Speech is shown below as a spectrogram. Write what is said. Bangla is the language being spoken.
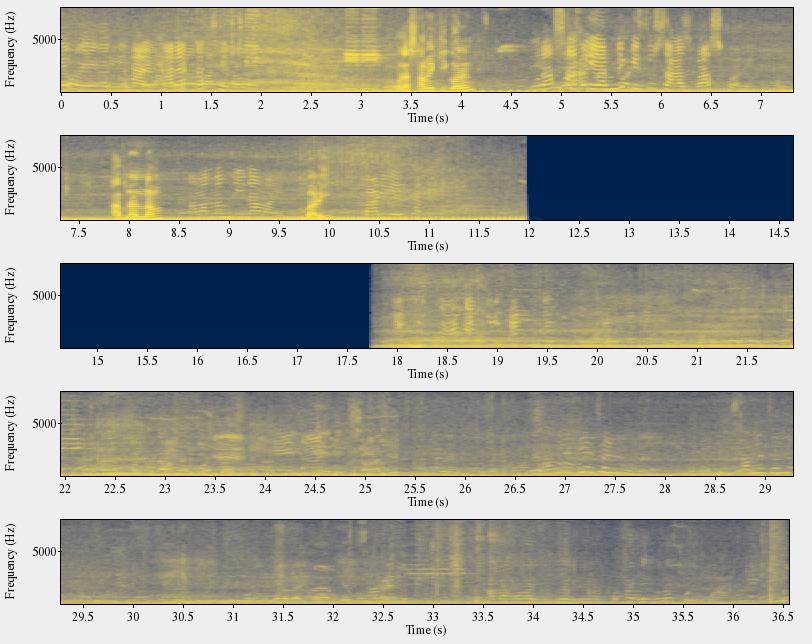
হ্যাঁ তার একটা ছেলে। ওনার স্বামী কি করেন? আপনার নাম? আমার নাম রিনা মাই। বাড়ি? বাড়ি এইখানে। সামনে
